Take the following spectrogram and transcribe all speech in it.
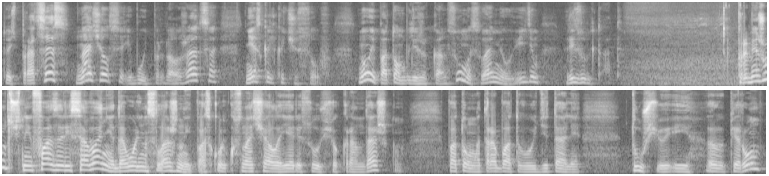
То есть процесс начался и будет продолжаться несколько часов. Ну и потом, ближе к концу, мы с вами увидим результат. Промежуточные фазы рисования довольно сложны, поскольку сначала я рисую все карандашиком, потом отрабатываю детали тушью и пером,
